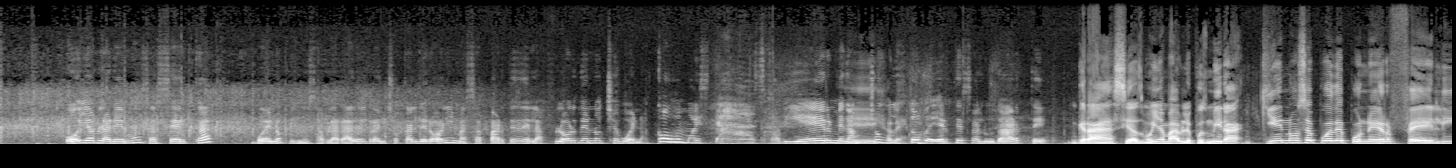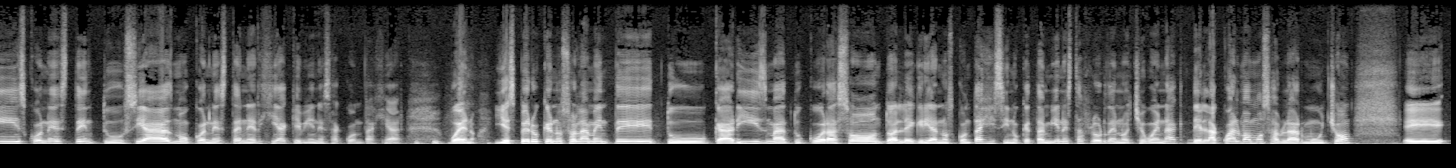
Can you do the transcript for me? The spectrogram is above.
Hoy hablaremos acerca, bueno, pues nos hablará del Rancho Calderón y más aparte de la flor de Nochebuena. ¿Cómo estás, Javier? Me da mucho gusto verte, saludarte. Gracias, muy amable. Pues mira, ¿quién no se puede poner feliz con este entusiasmo, con esta energía que vienes a contagiar? Bueno, y espero que no solamente tu carisma, tu corazón, tu alegría nos contagie, sino que también esta flor de Nochebuena, de la cual vamos a hablar mucho, eh,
